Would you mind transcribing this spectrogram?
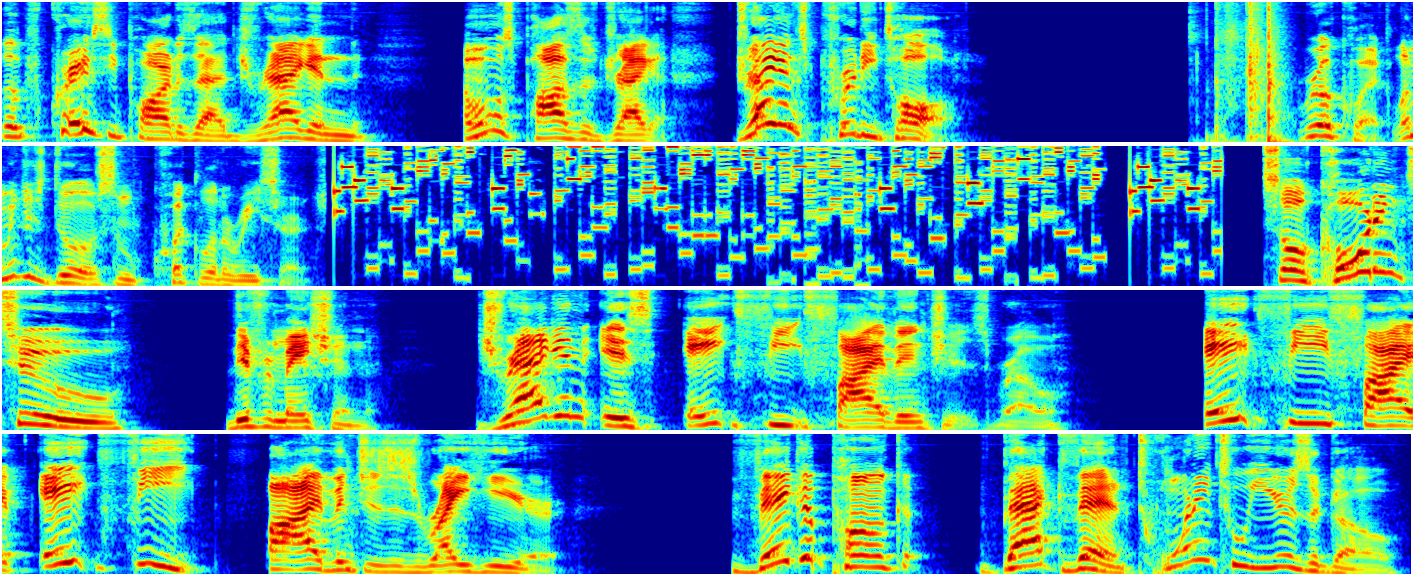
the crazy part is that Dragon, I'm almost positive Dragon, Dragon's pretty tall. Real quick, let me just do some quick little research. So, according to the information, Dragon is eight feet five inches, bro. Eight feet five, eight feet five inches is right here. Vegapunk back then, 22 years ago,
